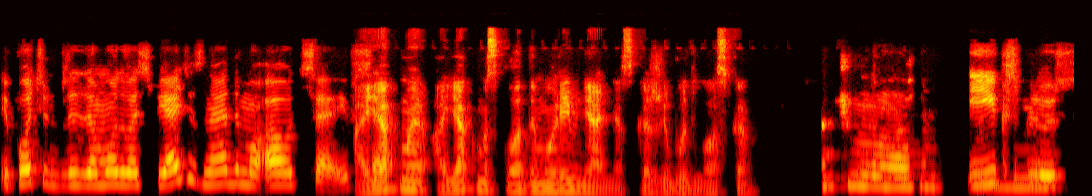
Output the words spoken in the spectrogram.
і потім додамо 25 і знайдемо а, оц, і А як ми, а як ми складемо рівняння, скажи, будь ласка? А чому Ну, можна? х плюс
